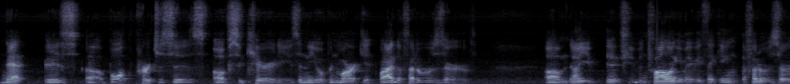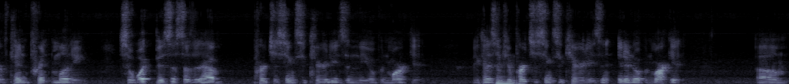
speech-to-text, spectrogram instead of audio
net is uh, bulk purchases of securities in the open market by the Federal Reserve. Um, now, you, if you've been following, you may be thinking the Federal Reserve can print money. So, what business does it have purchasing securities in the open market? Because if you're Mhm. purchasing securities in, in an open market, um,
